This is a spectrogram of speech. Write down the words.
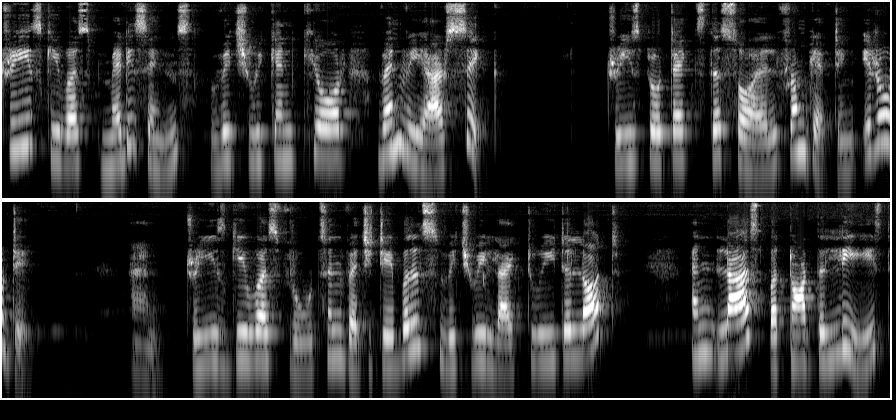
Trees give us medicines which we can cure when we are sick. Trees protects the soil from getting eroded. And trees give us fruits and vegetables which we like to eat a lot. And last but not the least,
